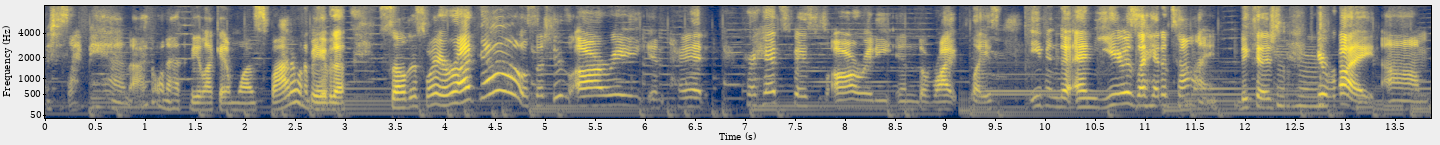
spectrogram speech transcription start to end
and she's like, man, I don't want to have to be like in one spot. I don't want to be able to sell this wherever I go. So she's already in head, her headspace was already in the right place, even the, and years ahead of time. Because mm-hmm. you're right. Um,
